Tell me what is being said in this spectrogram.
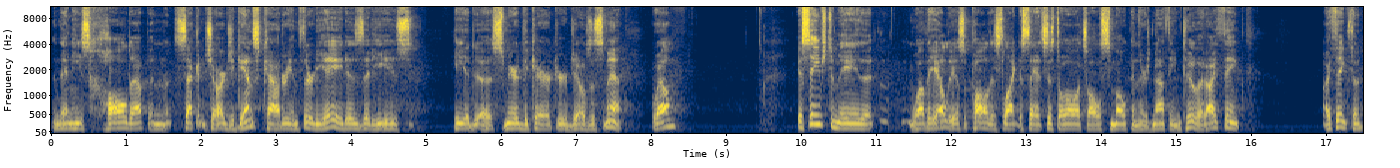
and then he's hauled up. And second charge against Cowdery in '38 is that he's he had uh, smeared the character of Joseph Smith. Well, it seems to me that while the LDS apologists like to say it's just oh it's all smoke and there's nothing to it, I think I think the,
